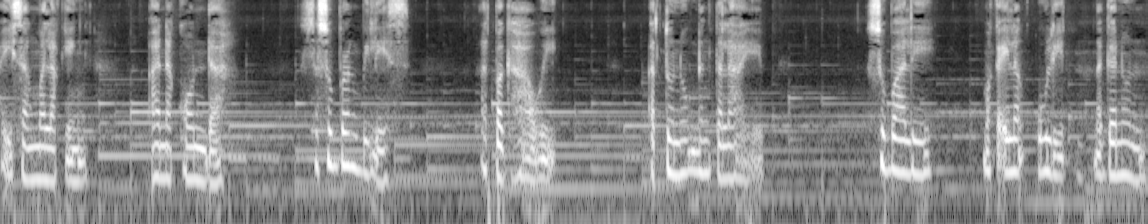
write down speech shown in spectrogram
ay isang malaking anaconda sa sobrang bilis at paghawi at tunog ng talahib. Subali, makailang ulit na ganun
